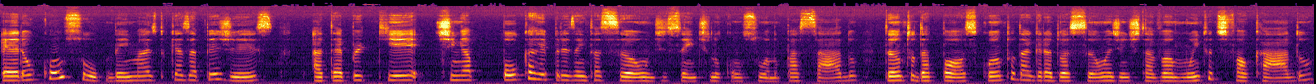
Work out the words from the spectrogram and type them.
era o Consul, bem mais do que as APGs, até porque tinha pouca representação discente no Consul ano passado, tanto da pós quanto da graduação, a gente estava muito desfalcado.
